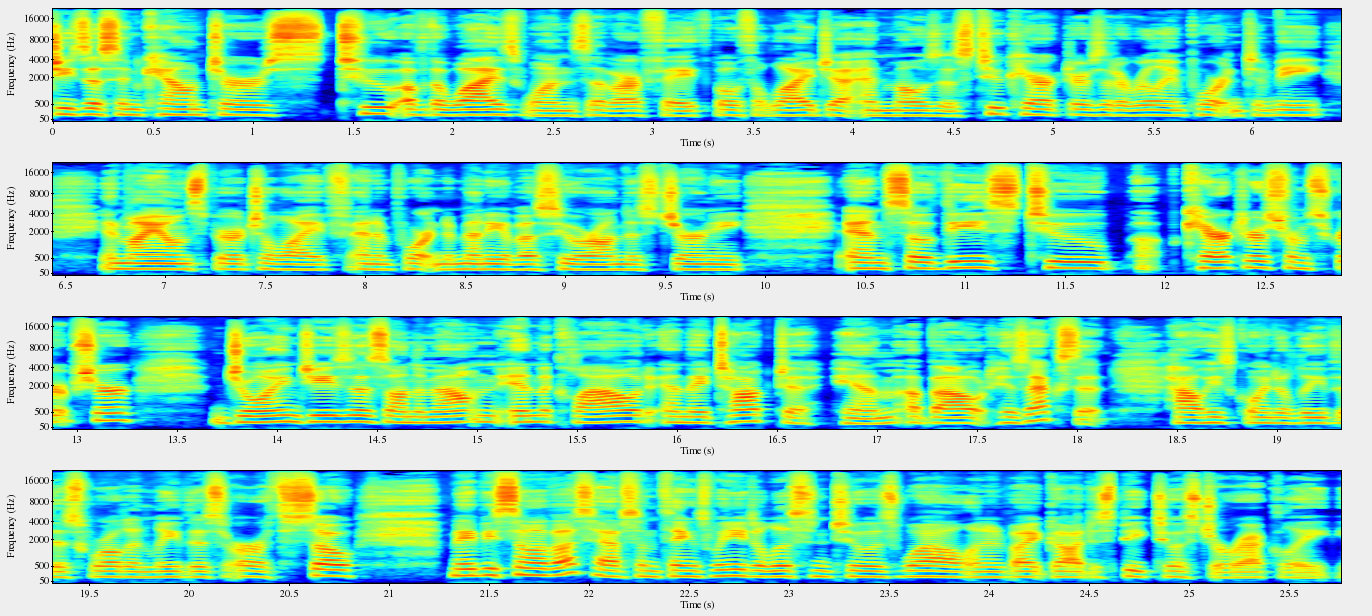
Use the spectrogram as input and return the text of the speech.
Jesus encounters two of the wise ones of our faith, both Elijah and Moses, two characters that are really important to me in my own spiritual life and important to many of us who are on this journey. And so these two uh, characters from Scripture join Jesus on the mountain in the cloud and they talk to him about his exit, how he's going to leave this world and leave this earth. So maybe some of us have some things we need to listen to as well and invite God to speak to us directly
